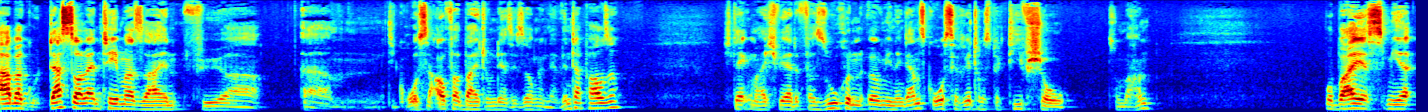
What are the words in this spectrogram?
Aber gut, das soll ein Thema sein für ähm, die große Aufarbeitung der Saison in der Winterpause. Ich denke mal, ich werde versuchen, irgendwie eine ganz große Retrospektivshow zu machen. Wobei es mir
